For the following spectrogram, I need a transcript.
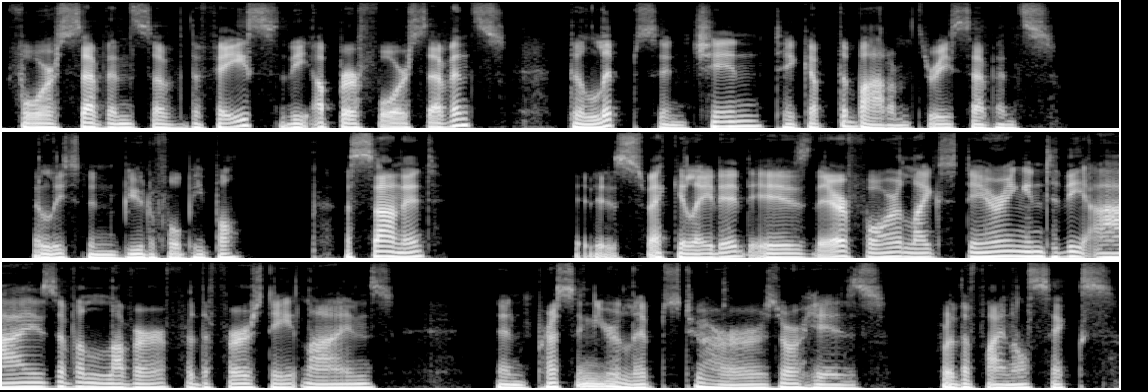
4 sevenths of the face, the upper 4 sevenths. The lips and chin take up the bottom 3 sevenths, at least in beautiful people. A sonnet, it is speculated, is therefore like staring into the eyes of a lover for the first eight lines, then pressing your lips to hers or his for the final six.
